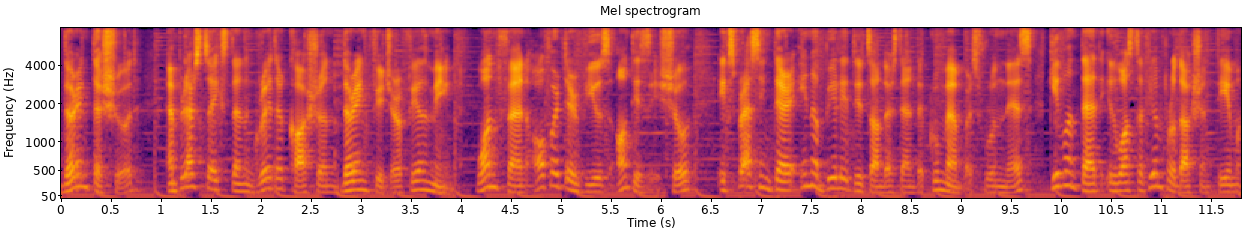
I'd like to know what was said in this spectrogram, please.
during the shoot and pledged to extend greater caution during future filming. One fan offered their views on this issue expressing their inability to understand the crew members' rudeness given that it was the film production team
